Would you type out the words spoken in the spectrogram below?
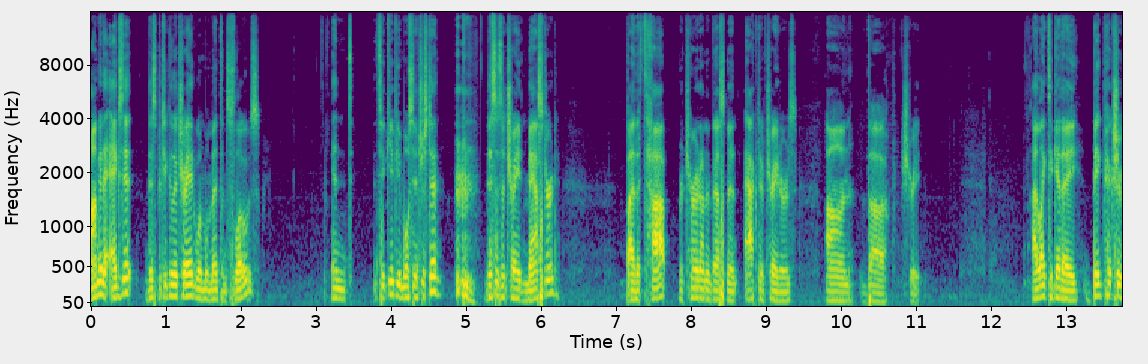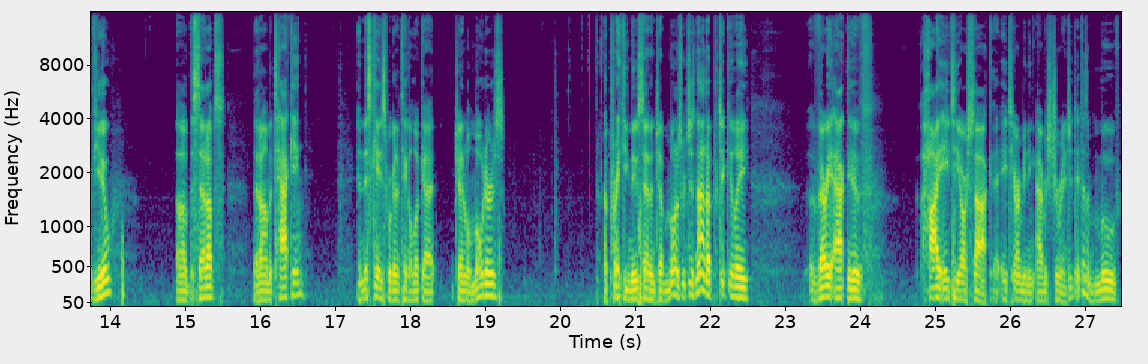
I'm going to exit this particular trade when momentum slows. And to give you most interested, this is a trade mastered by the top return on investment active traders on the street. I like to get a big picture view of the setups that I'm attacking. In this case, we're going to take a look at General Motors, a breaking news set in General Motors, which is not a particularly very active high ATR stock, ATR meaning average true range. It, doesn't move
